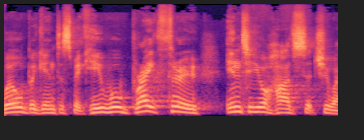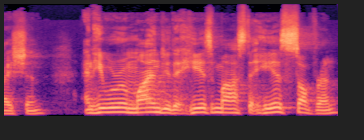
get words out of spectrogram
will begin to speak. He will break through into your hard situation and he will remind you that he is master, he is sovereign.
